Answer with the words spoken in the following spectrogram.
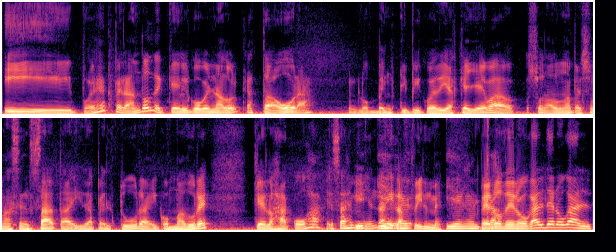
y pues esperando de que el gobernador que hasta ahora, en los veintipico de días que lleva, ha sonado una persona sensata y de apertura y con madurez, que los acoja esas enmiendas y, las firme. y en el Pero derogar, derogar,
